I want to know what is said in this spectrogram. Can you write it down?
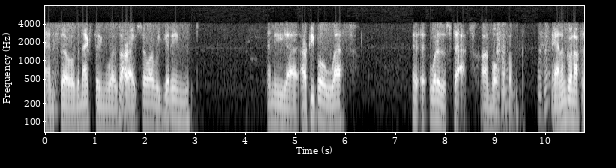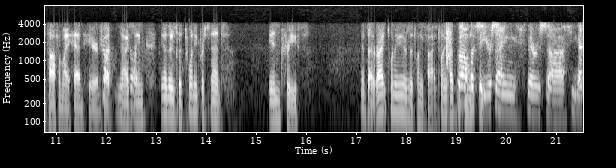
And so the next thing was, all right, so are we getting any? Uh, are people less? Uh, uh, what are the stats on both Mhm. of them? Mhm. And I'm going off the top of my head here, Sure, but you know, I sure. think you know there's a 20% increase. Is that right? 20 or is it 25? 25. Well, let's see. You're saying there's uh, you got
